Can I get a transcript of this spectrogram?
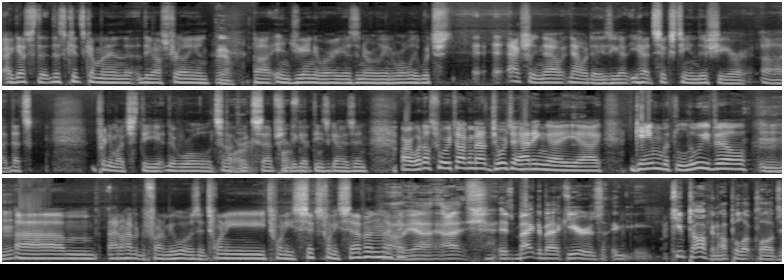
I guess that this kid's coming in the, the Australian Yeah. uh, in January as an early enrollee, which actually now nowadays you got you had 16 this year. Uh, that's pretty much the the rule. It's not the exception to get these guys in. All right. What else were we talking about? Georgia adding a uh, game with Louisville. Mm-hmm. Um, I don't have it in front of me. What was it? 20, 26, 27? I Oh yeah, I, it's back to back years. Keep talking. I'll pull up Claude's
